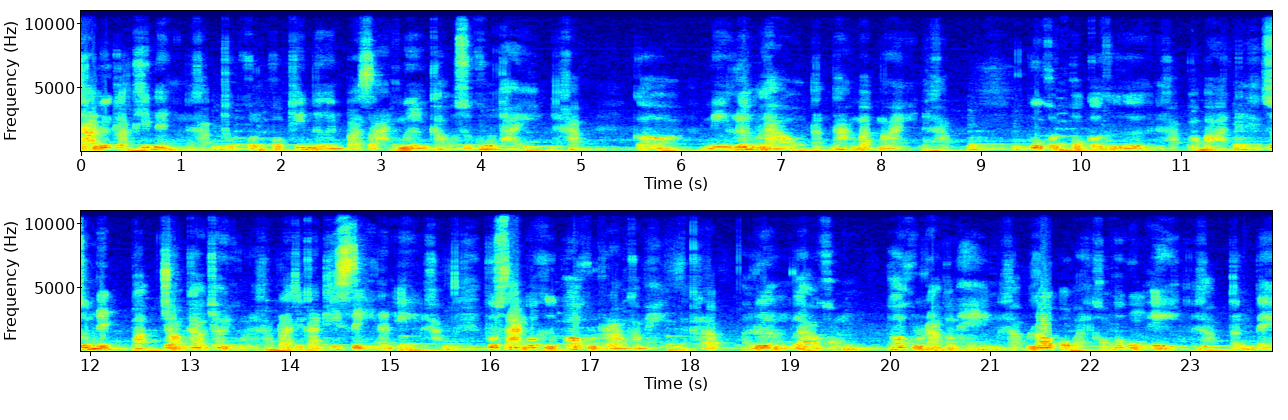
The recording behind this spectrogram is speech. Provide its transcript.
จารึกหลักที่หนึ่งนะครับถูกค้นพบที่เนินปราสาทเมืองเก่าสุโขทัยนะครับ ก็มีเรื่องราวต่างๆมากมายนะครับ ผู้ค้นพบก็คือนะครับพระบาทสมเด็จพระจอมเกล้าเจ้าอยู่หัวนะครับรัชกาลที่ 4 นั่นเองนะครับผู้สร้างก็คือพ่อคุณรามคำแหงนะครับเรื่องราวของพ่อคุณรามคำแหงนะครับเล่าประวัติของพระองค์เองนะครับตั้งแต่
